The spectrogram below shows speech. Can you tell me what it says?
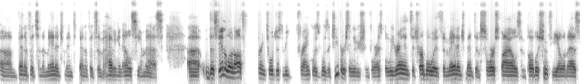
um, benefits and the management benefits of having an LCMS. Uh, the standalone authoring tool, just to be frank, was was a cheaper solution for us, but we ran into trouble with the management of source files and publishing to the LMS.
